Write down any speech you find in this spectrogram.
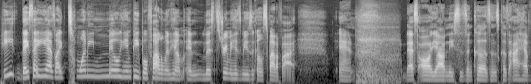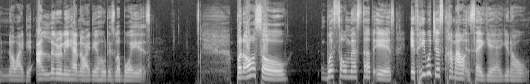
He they say he has like 20 million people following him and list streaming his music on Spotify. And that's all y'all nieces and cousins because I have no idea. I literally have no idea who this little boy is. But also, what's so messed up is if he would just come out and say, yeah, you know,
